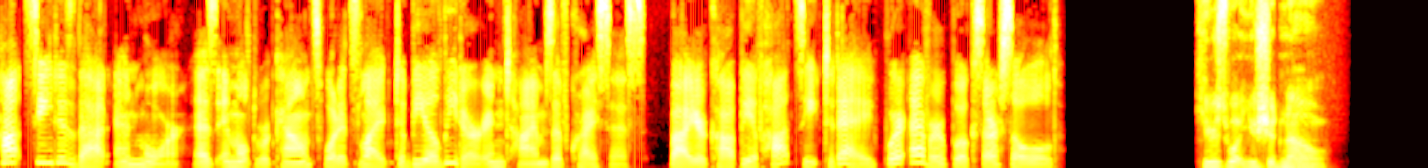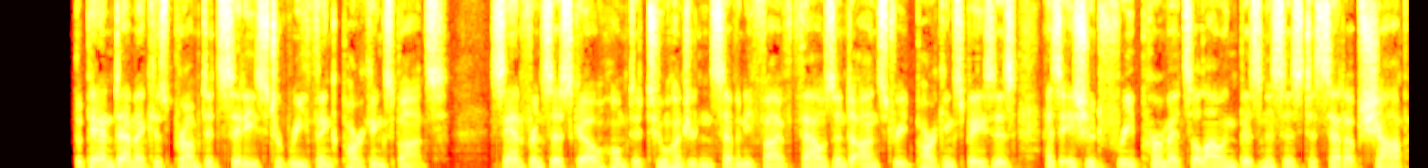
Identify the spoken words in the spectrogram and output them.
Hot Seat is that and more, as Immelt recounts what it's like to be a leader in times of crisis. Buy your copy of Hot Seat today, wherever books are sold. Here's what you should know The pandemic has prompted cities to rethink parking spots. San Francisco, home to 275,000 on street parking spaces, has issued free permits allowing businesses to set up shop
